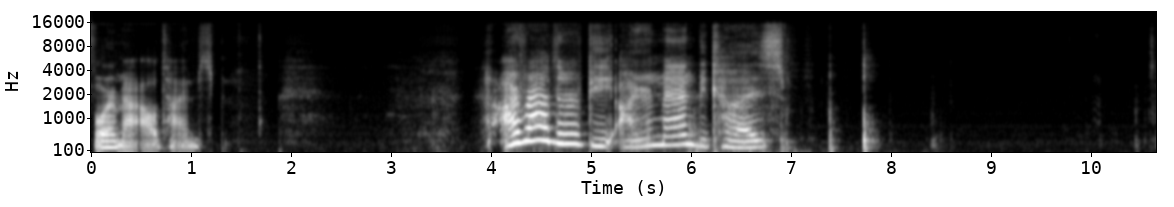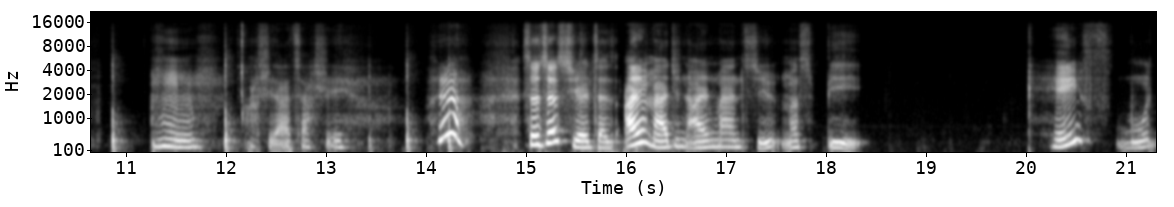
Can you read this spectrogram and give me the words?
form at all times? I'd rather be Iron Man because hmm actually that's actually yeah. So it says here it says I imagine Iron Man's suit must be Chafe would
